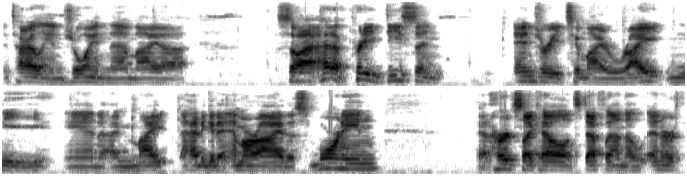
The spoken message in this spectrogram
entirely enjoying them. I uh, so I had a pretty decent injury to my right knee, and I might I had to get an MRI this morning. It hurts like hell. It's definitely on the inner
